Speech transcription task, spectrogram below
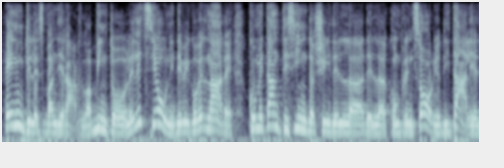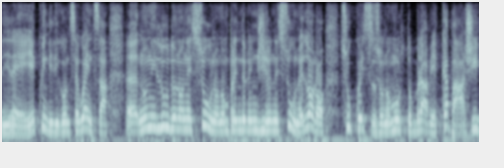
È inutile sbandierarlo, ha vinto le elezioni, deve governare come tanti sindaci del, del comprensorio d'Italia direi. E quindi di conseguenza eh, non illudono nessuno, non prendono in giro nessuno. E loro su questo sono molto bravi e capaci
